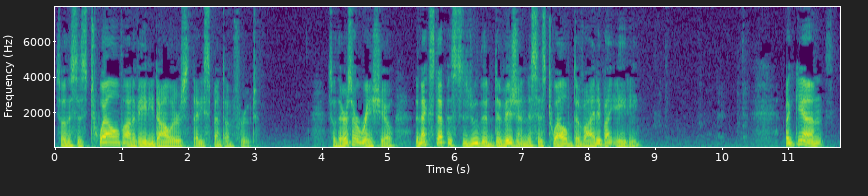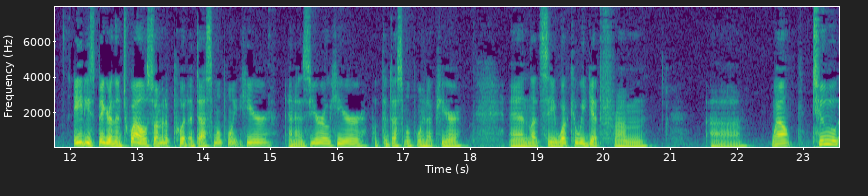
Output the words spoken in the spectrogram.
So this is 12 out of $80 that he spent on fruit. So there's our ratio. The next step is to do the division. This is 12 divided by 80. Again, 80 is bigger than 12, so I'm going to put a decimal point here and a 0 here, put the decimal point up here. And let's see, what can we get from, uh, well, 2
